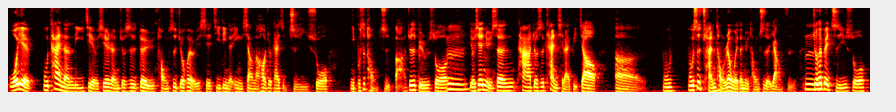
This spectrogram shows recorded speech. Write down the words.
我也不太能理解，有些人就是对于同志就会有一些既定的印象，然后就开始质疑说。你不是同志吧？就是比如说，嗯有些女生她就是看起来比较呃不不是传统认为的女同志的样子，嗯就会被质疑说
